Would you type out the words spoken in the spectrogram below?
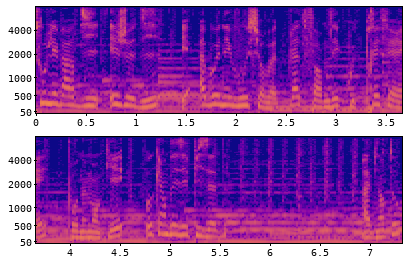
tous les mardis et jeudis et abonnez-vous sur votre plateforme d'écoute préférée pour ne manquer aucun des épisodes. À bientôt!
